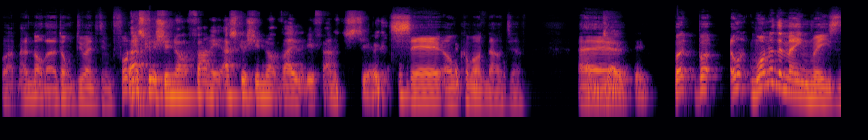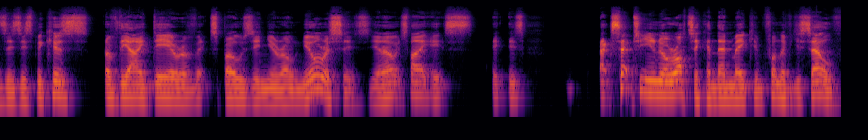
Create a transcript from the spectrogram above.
well, not that I don't do anything funny. That's because you're not funny. That's because you're not vaguely funny, Stu. Say, oh, come on now, Geoff. I'm joking. But but one of the main reasons is is because of the idea of exposing your own neuroses. You know, it's like it's it- it's accepting you're neurotic and then making fun of yourself,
